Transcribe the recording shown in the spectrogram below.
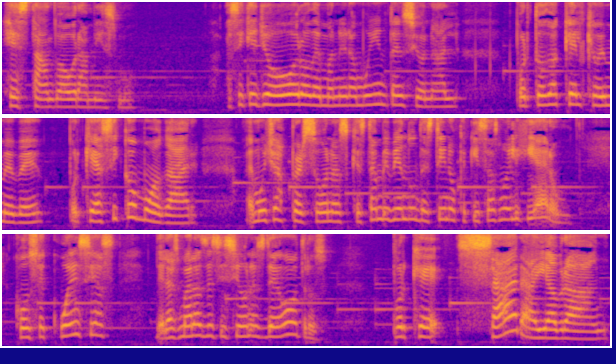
gestando ahora mismo. Así que yo oro de manera muy intencional por todo aquel que hoy me ve, porque así como Agar, hay muchas personas que están viviendo un destino que quizás no eligieron, consecuencias de las malas decisiones de otros, porque Sara y Abraham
